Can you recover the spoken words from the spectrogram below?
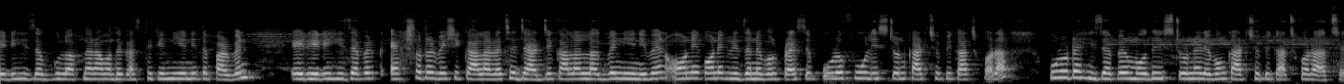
রেডি হিজাবগুলো আপনারা আমাদের কাছ থেকে নিয়ে নিতে পারবেন। এই রেডি হিজাবের একশোটার বেশি কালার আছে, যার যে কালার লাগবে নিয়ে নেবেন। অনেক অনেক রিজনেবল প্রাইসে পুরো ফুল স্টোন কাঠছবি কাজ করা, পুরোটা হিজাবের মধ্যে স্টোনের এবং কাঠছবি কাজ করা আছে।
